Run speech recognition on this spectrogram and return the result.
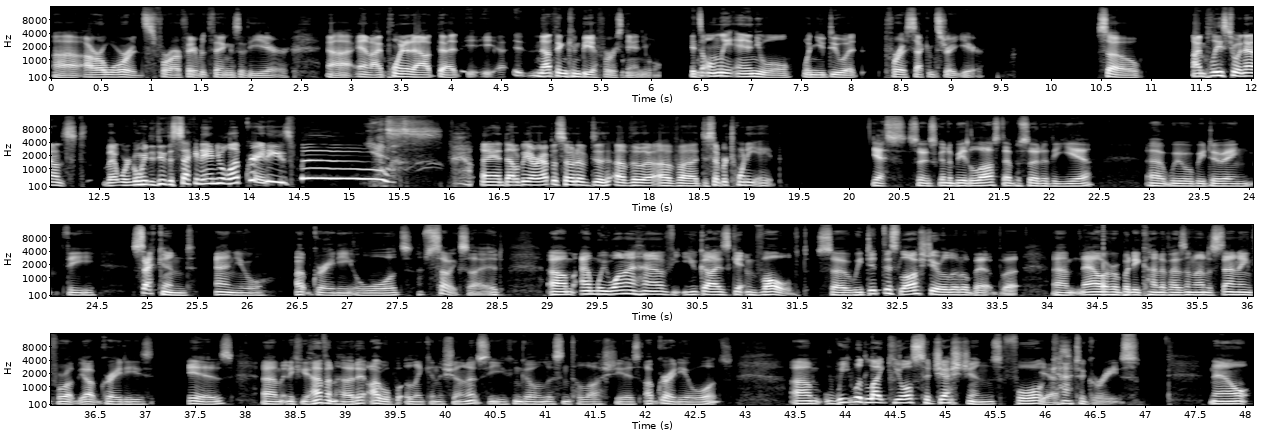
Uh, our awards for our favorite things of the year, uh, and I pointed out that i i nothing can be a first annual. It's only annual when you do it for a second straight year. So, I'm pleased to announce that we're going to do the second annual upgradies. Woo! Yes. and that'll be our episode of de- of the of uh, December 28th. Yes. So it's going to be the last episode of the year. Uh, we will be doing the second annual Upgradey Awards. I'm so excited. Um, and we want to have you guys get involved. So we did this last year a little bit, but um, now everybody kind of has an understanding for what the Upgradies is. Um, and if you haven't heard it, I will put a link in the show notes so you can go and listen to last year's Upgradey Awards. Um, we would like your suggestions for Yes. categories. Now,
